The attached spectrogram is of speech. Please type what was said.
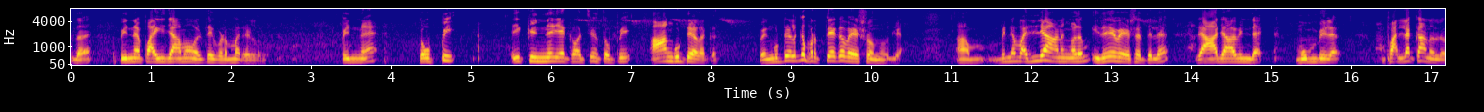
ഇത് പിന്നെ പൈജാമ പോലത്തെ ഇവിടം വരെ ഉള്ളത് പിന്നെ തൊപ്പി ഈ കിന്നരിയൊക്കെ വെച്ച് തൊപ്പി ആൺകുട്ടികൾക്ക്. പെൺകുട്ടികൾക്ക് പ്രത്യേക വേഷമൊന്നുമില്ല. പിന്നെ വലിയ ആണുങ്ങളും ഇതേ വേഷത്തിൽ രാജാവിന്റെ മുമ്പിൽ പല്ലക്കാണല്ലോ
